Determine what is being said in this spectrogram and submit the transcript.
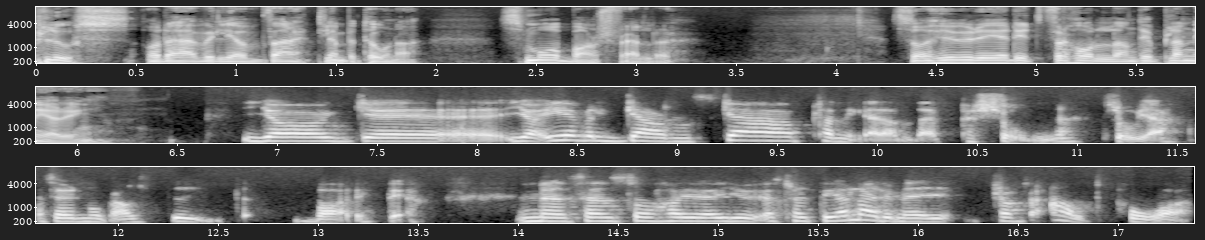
Plus, och det här vill jag verkligen betona, småbarnsförälder. Så hur är ditt förhållande till planering? Jag, eh, jag är väl ganska planerande person, tror jag. Alltså jag har nog alltid varit det. Men sen så har jag ju, jag tror att det jag lärde mig framför allt på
